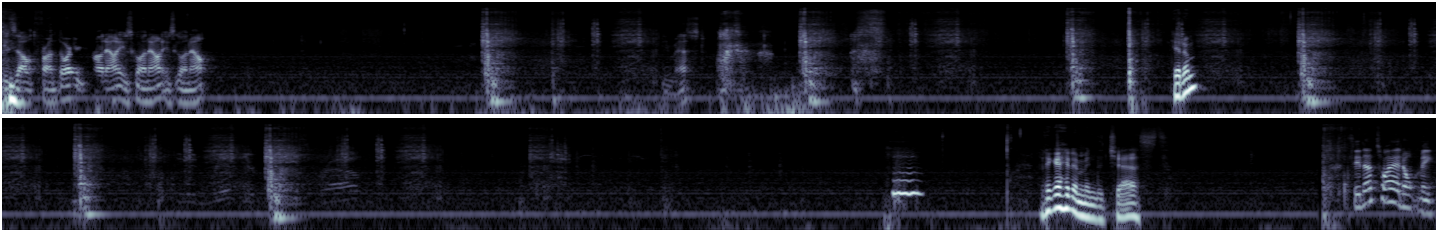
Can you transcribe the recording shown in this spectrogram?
he's out the front door. He's going out. He's going out. He's going out. You missed. Hit him. Dude, rip your face, bro. I think I hit him in the chest. See, that's why I don't make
